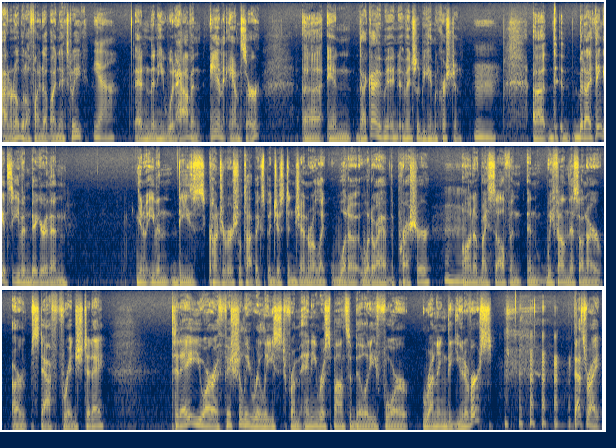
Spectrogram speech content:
I don't know, but I'll find out by next week. Yeah. And then he would have an, an answer. Uh, and that guy eventually became a Christian. Uh, th- but I think it's even bigger than, you know, even these controversial topics, but just in general, like what do, what do I have the pressure on of myself? And, and we found this on our, our staff fridge today. Today, you are officially released from any responsibility for running the universe. That's right.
